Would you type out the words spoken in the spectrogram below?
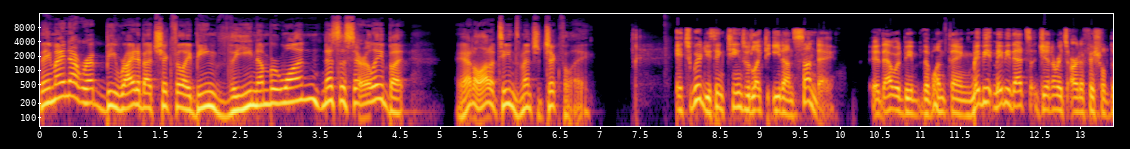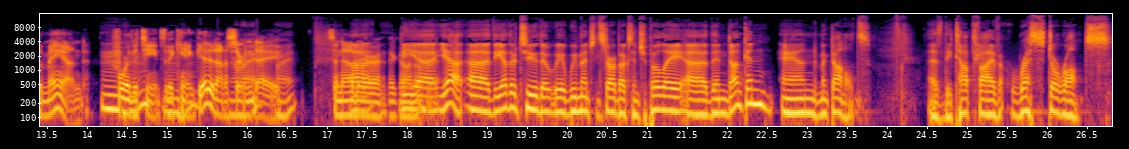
they might not re- be right about Chick Fil A being the number one necessarily, but they had a lot of teens mention Chick Fil A. It's weird. You think teens would like to eat on Sunday? Uh, That would be the one thing. Maybe maybe that generates artificial demand for the Mhm, teens. They can't mhm. get it on a certain right, day. right. So now they're they're going. the uh, yeah, uh, the other two that we, we mentioned Starbucks and Chipotle, uh, then Dunkin' and McDonald's as the top five restaurants.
